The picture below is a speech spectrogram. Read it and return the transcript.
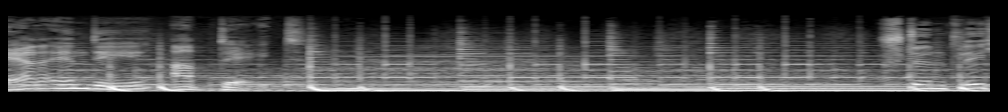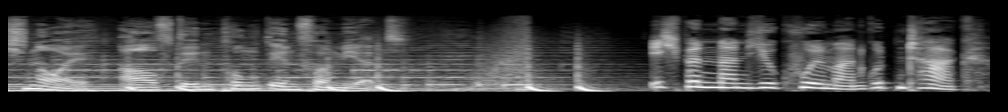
RND Update. Stündlich neu. Auf den Punkt informiert. Ich bin Nanju Kuhlmann. Guten Tag.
